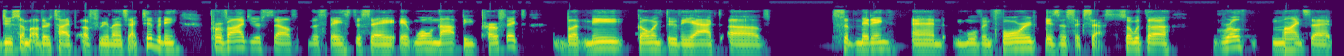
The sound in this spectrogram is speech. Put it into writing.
do some other type of freelance activity, provide yourself the space to say it will not be perfect, but me going through the act of submitting and moving forward is a success. So with the growth mindset,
